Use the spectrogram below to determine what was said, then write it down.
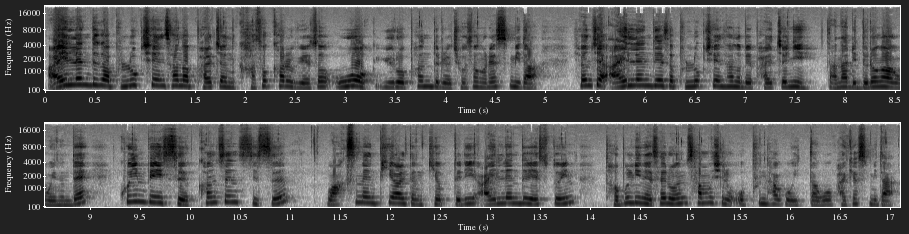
아일랜드가 블록체인 산업 발전 가속화를 위해서 5억 유로 펀드를 조성을 했습니다. 현재 아일랜드에서 블록체인 산업의 발전이 나날이 늘어가고 있는데 코인베이스, 컨센시스, 왁스맨 PR 등 기업들이 아일랜드의 수도인 더블린에 새로운 사무실을 오픈하고 있다고 밝혔습니다.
